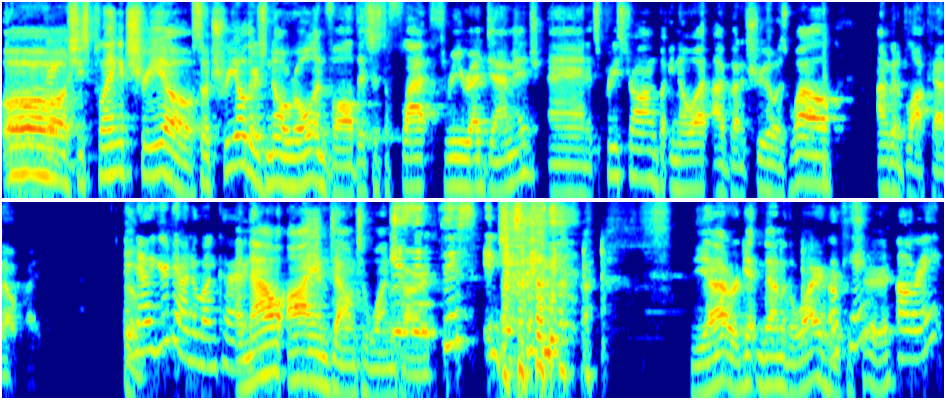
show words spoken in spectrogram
Oh, she's playing a trio. So trio, there's no roll involved. It's just a flat three red damage, and it's pretty strong. But you know what? I've got a trio as well. I'm gonna block that outright. And now you're down to one card. And now I am down to one Isn't card. this interesting? yeah, we're getting down to the wire here okay. for sure. All right.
